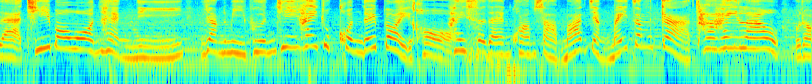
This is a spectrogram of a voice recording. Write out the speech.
และที่บวรแห่งนี้ยังมีพื้นที่ให้ทุกคนได้ปล่อยของให้แสดงความสามารถอย่างไม่จำกัดถ้าให้เล่า เรา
